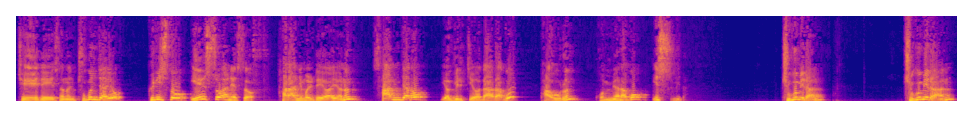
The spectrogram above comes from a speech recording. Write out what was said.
죄에 대해서는 죽은 자요 그리스도 예수 안에서 하나님을 대하여는 산자로 여길지어다라고 바울은 권면하고 있습니다. 죽음이란 죽음이란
